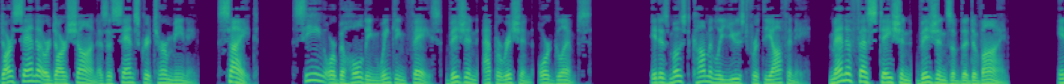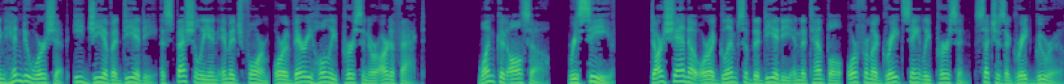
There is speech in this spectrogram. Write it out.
Darsana or darshan is a Sanskrit term meaning, sight, seeing or beholding winking face, vision, apparition, or glimpse. It is most commonly used for theophany, manifestation, visions of the divine. In Hindu worship, e.g. of a deity especially in image form, or a very holy person or artifact. One could also receive darshana or a glimpse of the deity in the temple, or from a great saintly person, such as a great guru.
